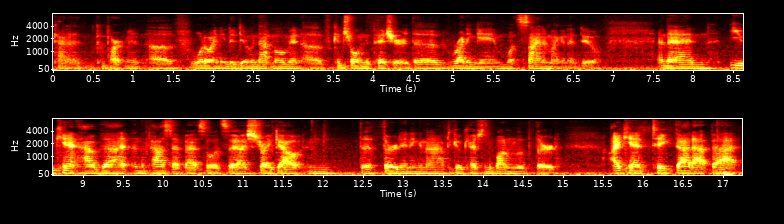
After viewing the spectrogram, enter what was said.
kind of compartment of what do I need to do in that moment of controlling the pitcher, the running game, what sign am I going to do? And then you can't have that in the past at bat. So let's say I strike out in the third inning and then I have to go catch in the bottom of the third. I can't take that at bat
